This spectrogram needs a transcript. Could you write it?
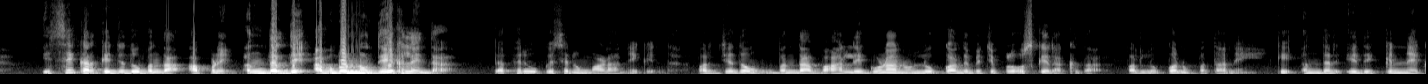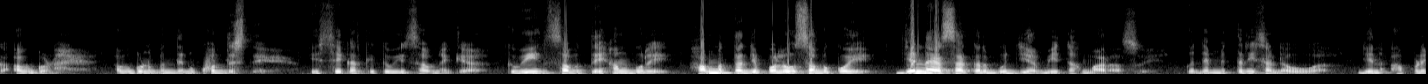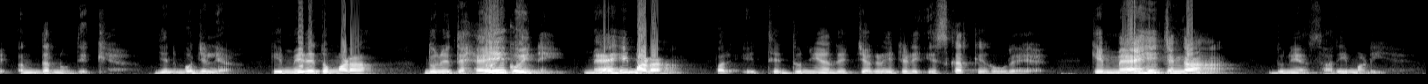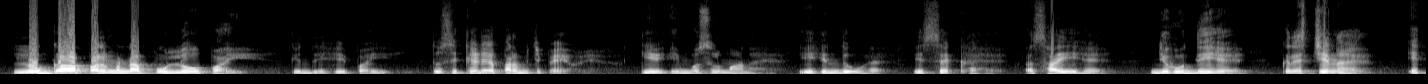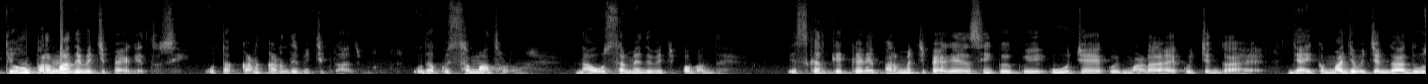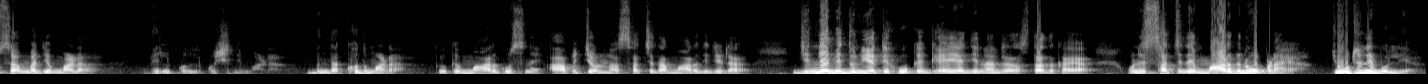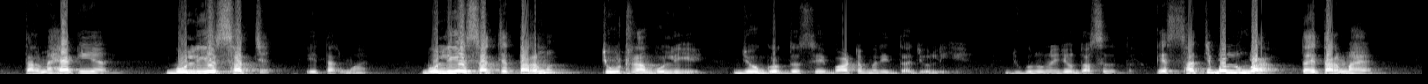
ਇਸੇ ਕਰਕੇ ਜਦੋਂ ਬੰਦਾ ਆਪਣੇ ਅੰਦਰ ਦੇ ਅਵਗੁਣ ਨੂੰ ਦੇਖ ਲੈਂਦਾ, ਤਾਂ ਫਿਰ ਉਹ ਕਿਸੇ ਨੂੰ ਮਾੜਾ ਨਹੀਂ ਕਹਿੰਦਾ। ਪਰ ਜਦੋਂ ਬੰਦਾ ਬਾਹਰਲੇ ਗੁਣਾਂ ਨੂੰ ਲੋਕਾਂ ਦੇ ਵਿੱਚ ਪਰੋਸ ਕੇ ਰੱਖਦਾ, ਪਰ ਲੋਕਾਂ ਨੂੰ ਪਤਾ ਨਹੀਂ ਕਿ ਅੰਦਰ ਇਹਦੇ ਕਿੰਨੇ ਕ ਅਵਗੁਣ ਹੈ। ਅਵਗੁਣ ਬੰਦੇ ਨੂੰ ਖੁਦ ਦਿਸਦੇ ਹੈ। ਇਸੇ ਕਰਕੇ ਕਬੀਰ ਸਾਹਿਬ ਨੇ ਕਿਹਾ, ਕਬੀਰ ਸਭ ਤੇ ਹਮ ਬੁਰੇ, ਹਮ ਤਜ ਭਲੋ ਸਭ ਕੋਏ, ਜਿਨ ਐਸਾ ਕਰ ਬੁੱਝਿਆ ਮੀਤ ਹਮਾਰਾ ਸੋਏ। ਕਹਿੰਦੇ ਮਿੱਤਰ ਹੀ ਸਾਡਾ ਉਹ ਆ ਜਿਨ ਆਪਣੇ ਅੰਦਰ ਨੂੰ ਦੇਖਿਆ ਜਿਨ ਬੁੱਝ ਲਿਆ ਕਿ ਮੇਰੇ ਤੋਂ ਮਾੜਾ ਦੁਨੀਆ ਤੇ ਹੈ ਹੀ ਕੋਈ ਨਹੀਂ, ਮੈਂ ਹੀ ਮਾੜਾ ਹਾਂ। ਪਰ ਇੱਥੇ ਦੁਨੀਆ ਦੇ ਝਗੜੇ ਜਿਹੜੇ ਇਸ ਕਰਕੇ ਹੋ ਰਹੇ ਹੈ ਕਿ ਮੈਂ ਹੀ ਚੰਗਾ ਹਾਂ, ਦੁਨੀਆ ਸਾਰੀ ਮਾੜੀ ਹੈ। ਲੋਗਾ ਭਰਮ ਨਾ ਭੁੱਲੋ ਭਾਈ, ਕਹਿੰਦੇ, ਹੈ ਭਾਈ, ਤੁਸੀਂ ਕਿਹੜੇ ਭਰਮ ਚ ਪਏ ਹੋਏ ਕਿ ਇਹ ਮੁਸਲਮਾਨ ਹੈ, ਇਹ ਹਿੰਦੂ ਹੈ, ਇਹ ਸਿੱਖ ਹੈ ਈਸਾਈ ਹੈ, ਯਹੂਦੀ ਹੈ ਕ੍ਰਿਸਚੀਅਨ ਹੈ, ਇਹ ਕਿਉਂ ਭਰਮਾਂ ਦੇ ਵਿੱਚ ਪੈ ਗਏ ਤੁਸੀਂ? ਉਹ ਤਾਂ ਕਣ ਕਣ ਦੇ ਵਿੱਚ ਵਿਰਾਜਮਾਨ ਹੈ। ਉਹਦਾ ਕੋਈ ਸਮਾਂ ਥੋੜਾ ਹੈ, ਨਾ ਉਹ ਸਮੇਂ ਦੇ ਵਿੱਚ ਪਾਬੰਦ ਹੈ। ਇਸ ਕਰਕੇ ਕਿਹੜੇ ਭਰਮ ਚ ਪੈ ਗਏ ਅਸੀਂ? ਕੋਈ ਕੋਈ ਉੱਚ ਹੈ, ਕੋਈ ਮਾੜਾ ਹੈ, ਕੋਈ ਚੰਗਾ ਹੈ, ਜਾਂ ਇੱਕ ਮਜਬ ਚੰਗਾ, ਦੂਸਰਾ ਮਜਬ ਮਾੜਾ? ਬਿਲਕੁਲ ਕੁਛ ਨਹੀਂ ਮਾੜਾ। ਬੰਦਾ ਖੁਦ ਮਾੜਾ, ਕਿਉਂਕਿ ਮਾਰਗ ਉਸਨੇ ਆਪ ਚੁਣਨਾ, ਸੱਚ ਦਾ ਮਾਰਗ ਜਿਹੜਾ ਜਿੰਨੇ ਵੀ ਦੁਨੀਆ ਤੇ ਹੋ ਕੇ ਗਏ ਆ, ਜਿਨ੍ਹਾਂ ਨੇ ਰਸਤਾ ਦਿਖਾਇਆ, ਉਹਨੇ ਸੱਚ ਦੇ ਮਾਰਗ ਨੂੰ ਅਪਣਾਇਆ, ਝੂਠ ਨੇ ਬੋਲਿਆ। ਧਰਮ ਹੈ ਕੀ ਹੈ ਬੋਲੀਏ ਸੱਚ ਇਹ ਧਰਮ ਹੈ ਬੋਲੀਏ ਸੱਚ ਧਰਮ ਝੂਠ ਨਾ ਬੋਲੀਏ ਜੋ ਗੁਰ ਦੱਸੇ ਬਾਟ ਮਰੀਦਾ ਜੋਲੀਏ ਜੋ ਗੁਰੂ ਨੇ ਜੋ ਦੱਸ ਦਿੱਤਾ ਕਿ ਸੱਚ ਬੋਲੂੰਗਾ ਤਾਂ ਇਹ ਧਰਮ ਹੈ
